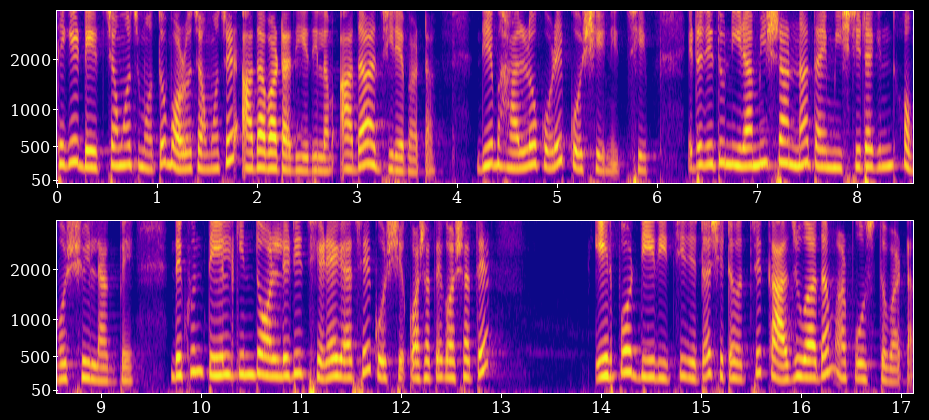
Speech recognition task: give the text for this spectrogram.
থেকে দেড় চামচ মতো বড় চামচের আদা বাটা দিয়ে দিলাম, আদা আর জিরে বাটা। দিয়ে ভালো করে কষিয়ে নিচ্ছি। এটা যেহেতু নিরামিষ রান্না, তাই মিষ্টিটা কিন্তু অবশ্যই লাগবে। দেখুন, তেল কিন্তু অলরেডি ছেড়ে গেছে কষিয়ে কষাতে কষাতে। এরপর দিয়ে দিচ্ছি যেটা, সেটা হচ্ছে কাজু বাদাম আর পোস্ত বাটা।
